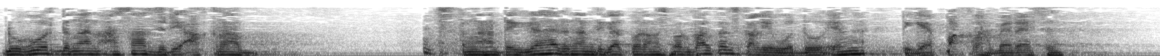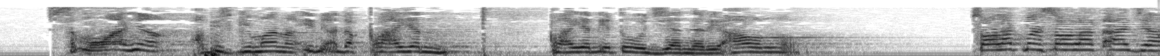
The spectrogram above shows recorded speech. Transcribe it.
Duhur dengan asar jadi akrab setengah tiga dengan tiga kurang seperempat kan sekali wudhu ya nggak? Digepak lah beres semuanya habis gimana? Ini ada klien. Klien itu ujian dari Allah. Sholat mah sholat aja.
